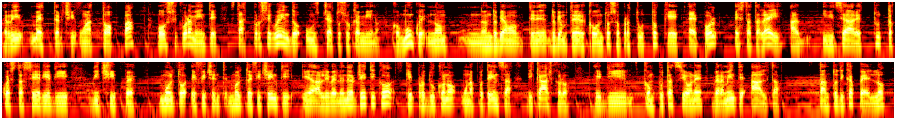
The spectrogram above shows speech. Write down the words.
rimetterci una toppa o sicuramente sta proseguendo un certo suo cammino. Comunque non, non dobbiamo, tener, dobbiamo tener conto soprattutto che Apple è stata lei a iniziare tutta questa serie di, di chip molto, efficienti, molto efficienti a livello energetico che producono una potenza di calcolo e di computazione veramente alta. Tanto di cappello,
